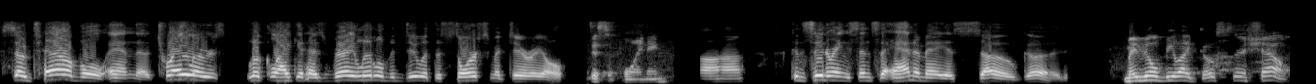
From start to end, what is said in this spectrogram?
so terrible, and the trailers look like it has very little to do with the source material. Disappointing. Uh huh. Considering since the anime is so good. Maybe it'll be like Ghost in the Shell.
